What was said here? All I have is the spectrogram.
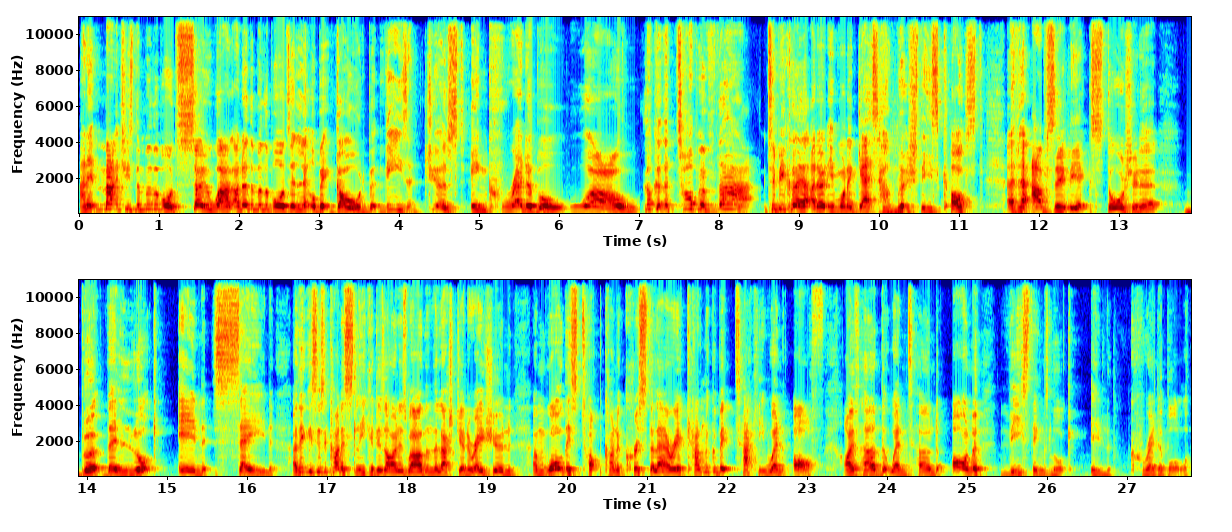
and it matches the motherboard so well. I know the motherboard's a little bit gold, but these are just incredible. Whoa. Look at the top of that. To be clear, I don't even want to guess how much these cost, and they're absolutely extortionate, but they look insane. I think this is a kind of sleeker design as well than the last generation, and while this top kind of crystal area can look a bit tacky when off, I've heard that when turned on, these things look incredible.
